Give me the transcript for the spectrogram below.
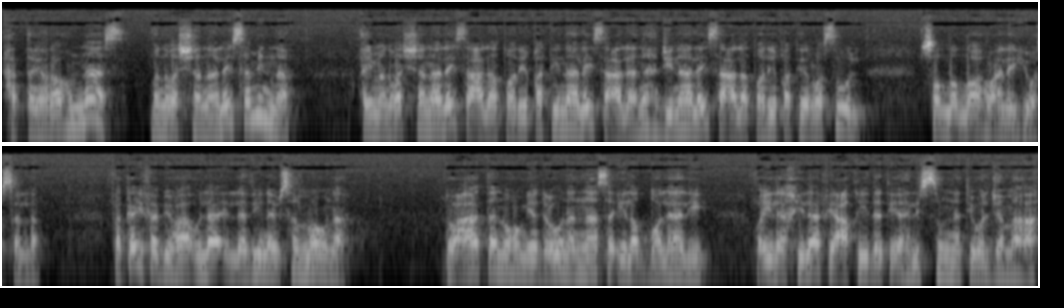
حتى يراه الناس؟ من غشنا ليس منا. أي من غشنا ليس على طريقتنا ليس على نهجنا ليس على طريقة الرسول صلى الله عليه وسلم. فكيف بهؤلاء الذين يسمون دعاة وهم يدعون الناس إلى الضلال وإلى خلاف عقيدة أهل السنة والجماعة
